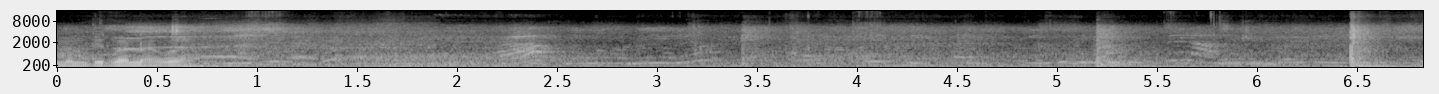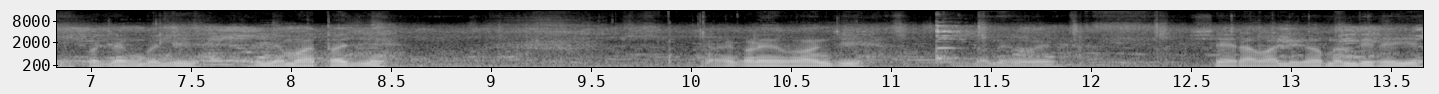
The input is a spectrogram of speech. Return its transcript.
मंदिर बना हुआ है। बजरंग बली ये माता जी गणेश भगवान जी, बने हुए शेरा वाली का मंदिर है ये।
